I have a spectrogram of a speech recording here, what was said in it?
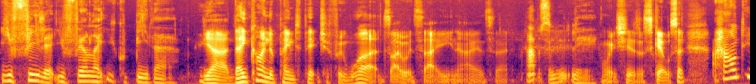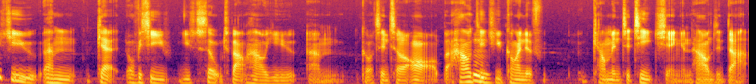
you feel it, you feel like you could be there. Yeah, they kind of paint a picture through words, I would say, you know. It's a, Absolutely. Which is a skill. So, how did you um, get, obviously, you, you talked about how you um, got into art, but how did mm. you kind of come into teaching and how did that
